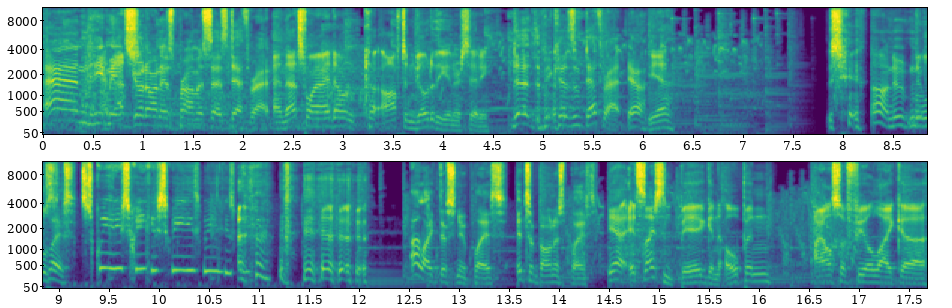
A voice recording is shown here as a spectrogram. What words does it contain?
And he made good on his promise as Death Rat. and that's why I don't often go to the inner city. D- because of Death Rat, yeah. Yeah. Oh, new new place. Squeaky, squeaky, squeaky, squeaky, squeaky. I like this new place. It's a bonus place. yeah, it's nice and big and open. I also feel like uh,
